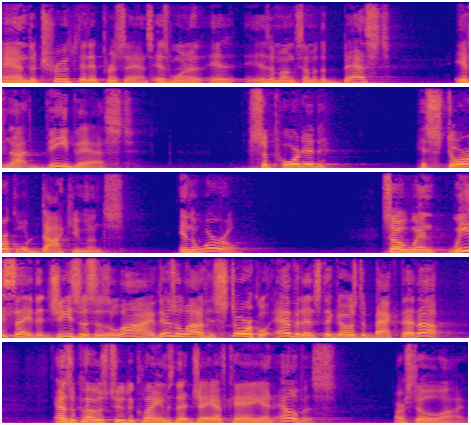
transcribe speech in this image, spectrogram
and the truth that it presents is, one of, is, is among some of the best, if not the best, supported historical documents in the world. So when we say that Jesus is alive, there's a lot of historical evidence that goes to back that up. as opposed to the claims that JFK and Elvis are still alive.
